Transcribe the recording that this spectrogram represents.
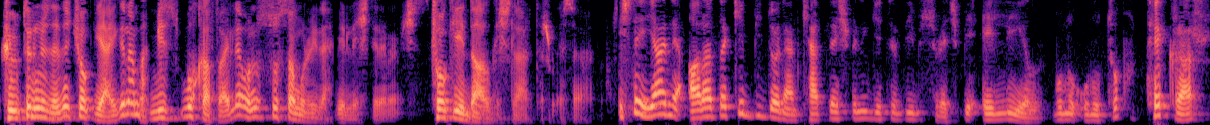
kültürümüzde de çok yaygın ama biz bu kafayla onu susamuruyla birleştirememişiz. Çok iyi dalgıçlardır mesela. İşte yani aradaki bir dönem kentleşmenin getirdiği bir süreç, bir 50 yıl bunu unutup tekrar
